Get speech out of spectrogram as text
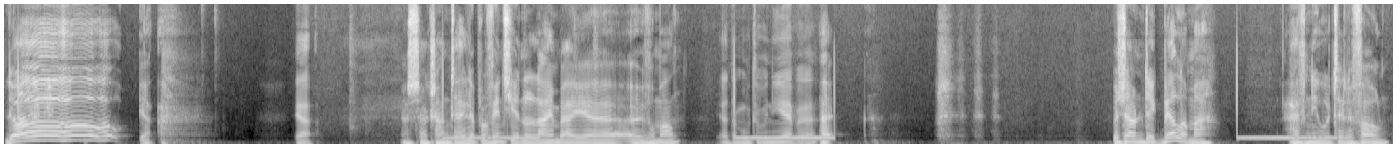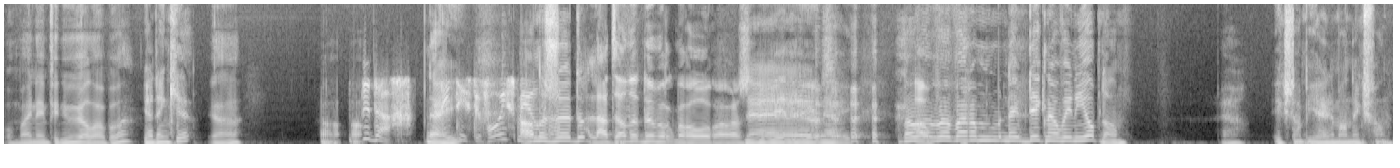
Oh, oh, oh. Ja. Ja. Ja, Straks hangt de hele provincie in de lijn bij eh, Heuvelman. ja, dat moeten we niet hebben. Hè? We zouden Dick bellen, maar hij heeft een nieuwe telefoon. Volgens mij neemt hij nu wel op, hoor. Ja, denk je? Ja. Oh, oh. De dag. Nee. Dit is de voicemail Anders... eh, de- Laat dan het nummer ook maar horen. Als Nee, nee. Maar wa- wa- waarom neemt Dick nou weer niet op dan? Ja. Ik snap hier helemaal niks van.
